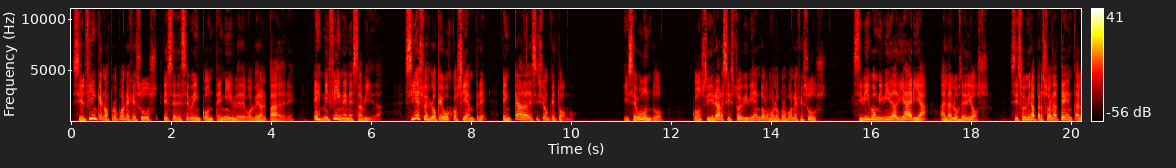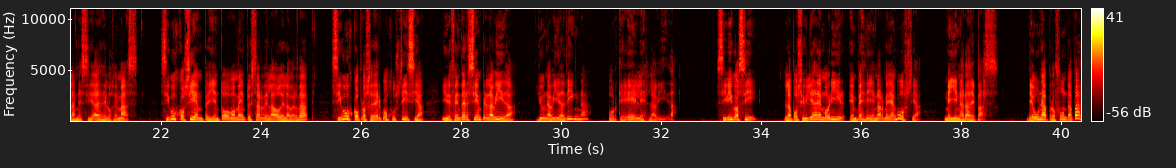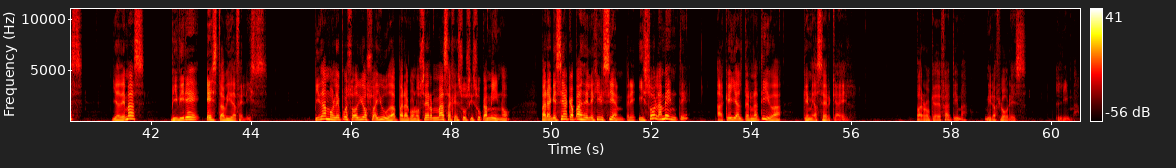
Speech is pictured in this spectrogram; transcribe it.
si el fin que nos propone Jesús, ese deseo incontenible de volver al Padre, es mi fin en esa vida, si eso es lo que busco siempre en cada decisión que tomo. Y segundo, considerar si estoy viviendo como lo propone Jesús, si vivo mi vida diaria a la luz de Dios, si soy una persona atenta a las necesidades de los demás, si busco siempre y en todo momento estar del lado de la verdad, si busco proceder con justicia y defender siempre la vida y una vida digna, porque Él es la vida. Si vivo así, la posibilidad de morir en vez de llenarme de angustia me llenará de paz, de una profunda paz, y además viviré esta vida feliz. Pidámosle pues a Dios su ayuda para conocer más a Jesús y su camino, para que sea capaz de elegir siempre y solamente aquella alternativa que me acerque a Él. Parroquia de Fátima, Miraflores, Lima.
